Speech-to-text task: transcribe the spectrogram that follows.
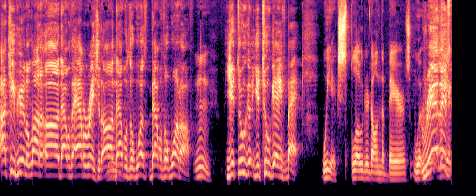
I keep hearing a lot of uh, that was an aberration. Uh, Mm. that was a was that was a one off. You threw you two games back. We exploded on the Bears. We, Really? We Skip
